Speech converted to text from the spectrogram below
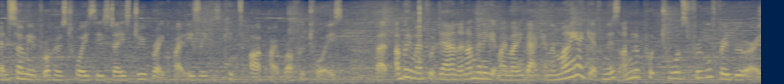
and so many of Rocco's toys these days do break quite easily because kids are quite rough with toys. But I'm putting my foot down and I'm gonna get my money back. And the money I get from this, I'm gonna put towards Frugal February.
